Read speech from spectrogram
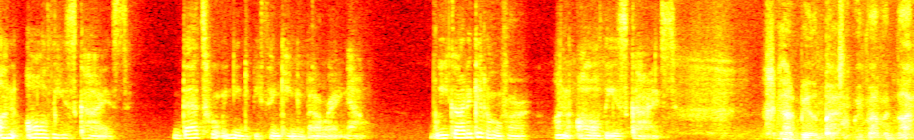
on all these guys. That's what we need to be thinking about right now. We gotta get over on all these guys. It's gotta be the best we've ever done.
